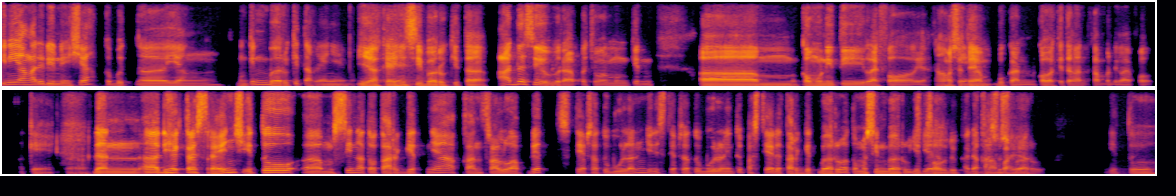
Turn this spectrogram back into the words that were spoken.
ini yang ada di Indonesia, kebut uh, yang mungkin baru kita kayaknya. Iya, kayaknya sih baru kita. Ada sih beberapa, cuma mungkin um, community level ya. Okay. Maksudnya bukan kalau kita kan company level. Oke. Okay. Ya. Dan uh, di Hacktrace Range itu uh, mesin atau targetnya akan selalu update setiap satu bulan. Jadi setiap satu bulan itu pasti ada target baru atau mesin baru. Jadi ada, ada kasus ya. baru. Gitu.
